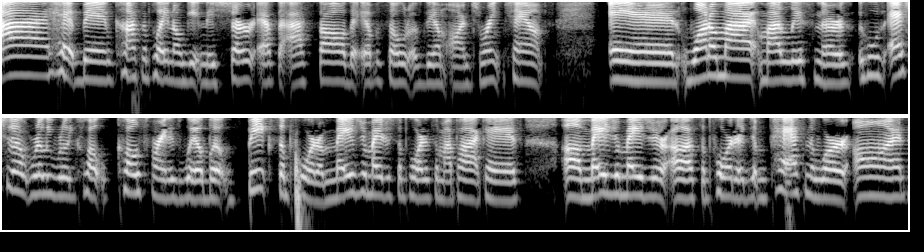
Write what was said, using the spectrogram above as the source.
I had been contemplating on getting this shirt after I saw the episode of them on Drink Champs. And one of my my listeners, who's actually a really really close close friend as well, but big supporter, major major supporter to my podcast, um, major major uh supporter, passing the word on.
